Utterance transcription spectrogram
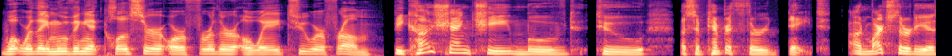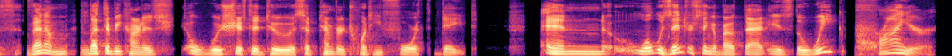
What were they moving it closer or further away to or from? Because Shang-Chi moved to a September 3rd date. On March 30th, Venom Let There Be Carnage was shifted to a September 24th date. And what was interesting about that is the week prior,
